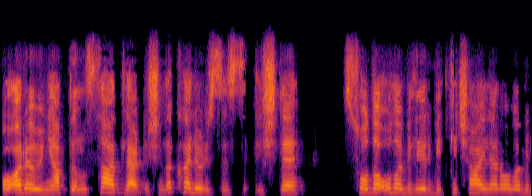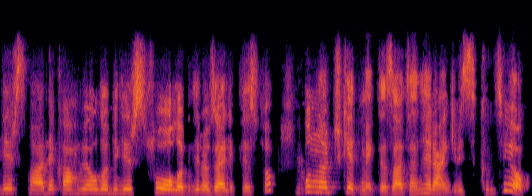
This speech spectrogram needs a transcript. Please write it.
o ara öğün yaptığımız saatler dışında kalorisiz işte soda olabilir, bitki çayları olabilir, sade kahve olabilir, su olabilir, özellikle su. Bunları tüketmekte zaten herhangi bir sıkıntı yok.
